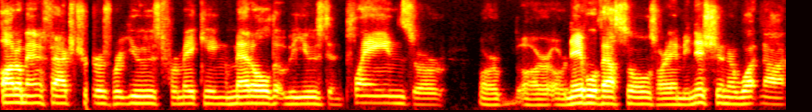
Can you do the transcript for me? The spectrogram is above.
auto manufacturers were used for making metal that would be used in planes or, or or or, naval vessels or ammunition or whatnot.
